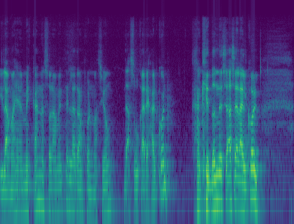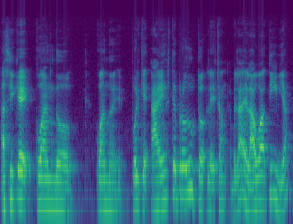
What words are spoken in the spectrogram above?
Y la magia del mezcal no solamente es la transformación de azúcares a alcohol. Aquí es donde se hace el alcohol. Así que cuando, cuando, porque a este producto le echan. El agua tibia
